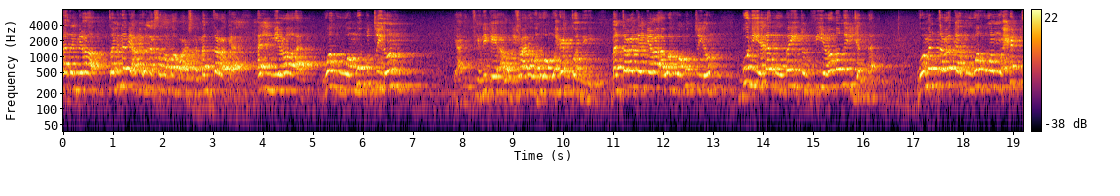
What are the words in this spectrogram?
هذا المراء. طيب النبي عم يقول لك صلى الله عليه وسلم من ترك المراء وهو مبطل يعني في هناك على بيجمعنا وهو محق به. من ترك المراء وهو مبطل بني له بيت في رمض الجنة. ومن تركه وهو محق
